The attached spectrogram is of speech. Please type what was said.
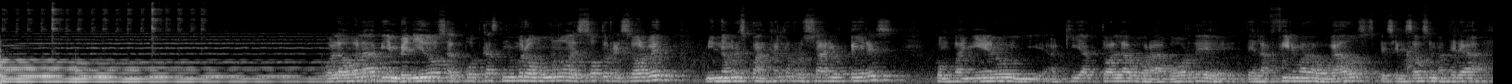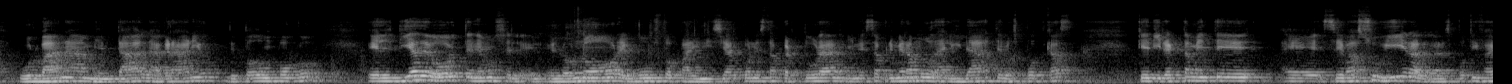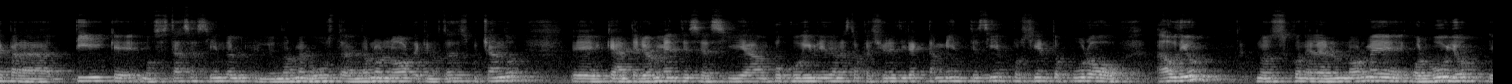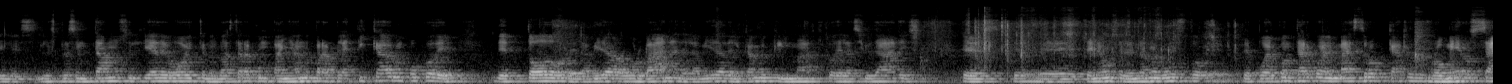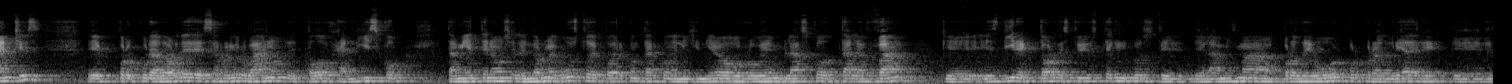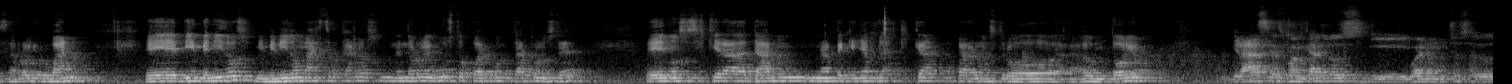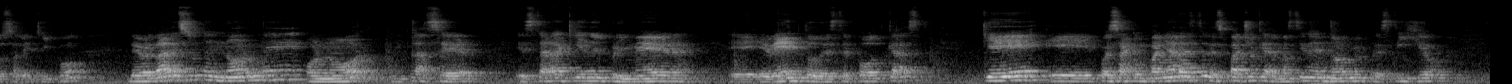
Hola, hola, bienvenidos al podcast número uno de Soto Resolve. Mi nombre es Juan Carlos Rosario Pérez, compañero y aquí actual laborador de, de la firma de abogados especializados en materia urbana, ambiental, agrario, de todo un poco. El día de hoy tenemos el, el- el honor, el gusto para iniciar con esta apertura en esta primera modalidad de los podcasts que directamente eh, se va a subir a, a Spotify para ti que nos estás haciendo el, el enorme gusto, el enorme honor de que nos estás escuchando, eh, que anteriormente se hacía un poco híbrido, en esta ocasión es directamente 100% puro audio. Nos, con el enorme orgullo eh, les, les presentamos el día de hoy que nos va a estar acompañando para platicar un poco de, de todo, de la vida urbana, de la vida del cambio climático, de las ciudades. Este, tenemos el enorme gusto de poder contar con el maestro Carlos Romero Sánchez, eh, procurador de desarrollo urbano de todo Jalisco. También tenemos el enorme gusto de poder contar con el ingeniero Rubén Blasco Talaván, que es director de estudios técnicos de, la misma PRODEUR, Procuraduría de, de Desarrollo Urbano. Eh, bienvenidos, bienvenido maestro Carlos, un enorme gusto poder contar con usted. Eh, no sé si quiera dar un- una pequeña plática para nuestro auditorio. Gracias Juan Carlos y bueno, muchos saludos al equipo. De verdad es un enorme honor, un placer estar aquí en el primer eh, evento de este podcast que eh, pues acompañar a este despacho que además tiene enorme prestigio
